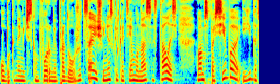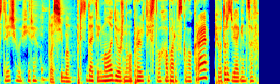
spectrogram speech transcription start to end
об экономическом форуме продолжится. Еще несколько тем у нас осталось. Вам спасибо и до встречи в эфире. Спасибо. Председатель молодежного правительства Хабаровского края Петр Звягинцев.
